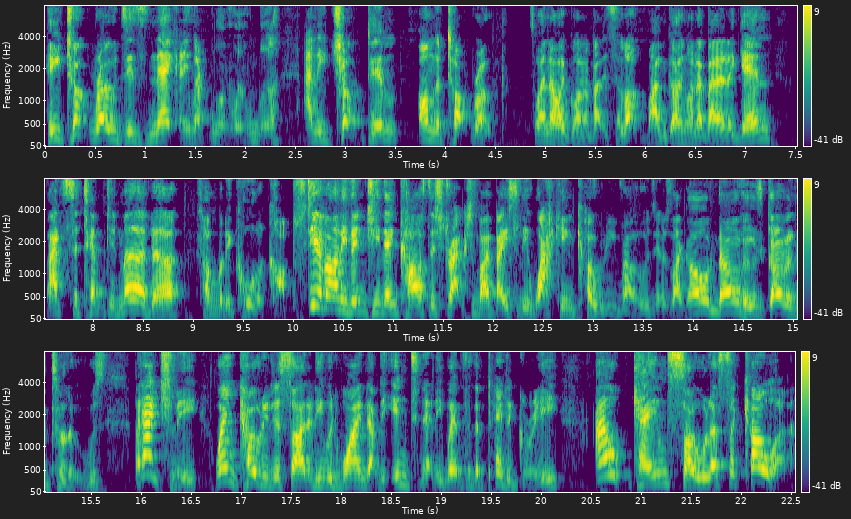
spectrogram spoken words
He took Rhodes' neck and he went and he choked him on the top rope. So I know I've gone about this a lot, but I'm going on about it again. That's attempted murder. Somebody call the cops. Giovanni Vinci then cast distraction by basically whacking Cody Rhodes. It was like, oh no, he's going to lose. But actually, when Cody decided he would wind up the internet and he went for the pedigree, out came Solo Sikoa.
